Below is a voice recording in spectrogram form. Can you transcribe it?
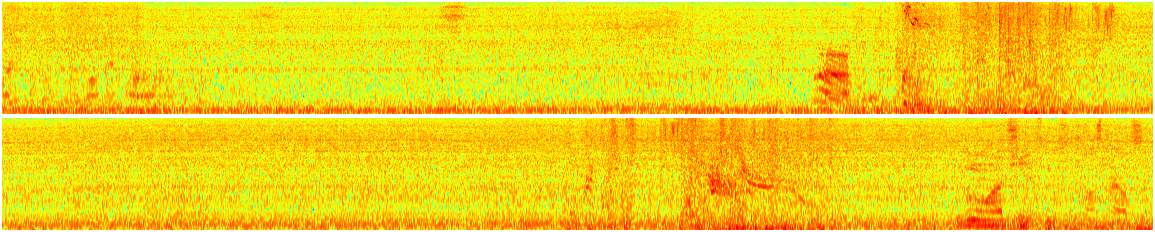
bıraktılar. вообще нет смысла остался.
